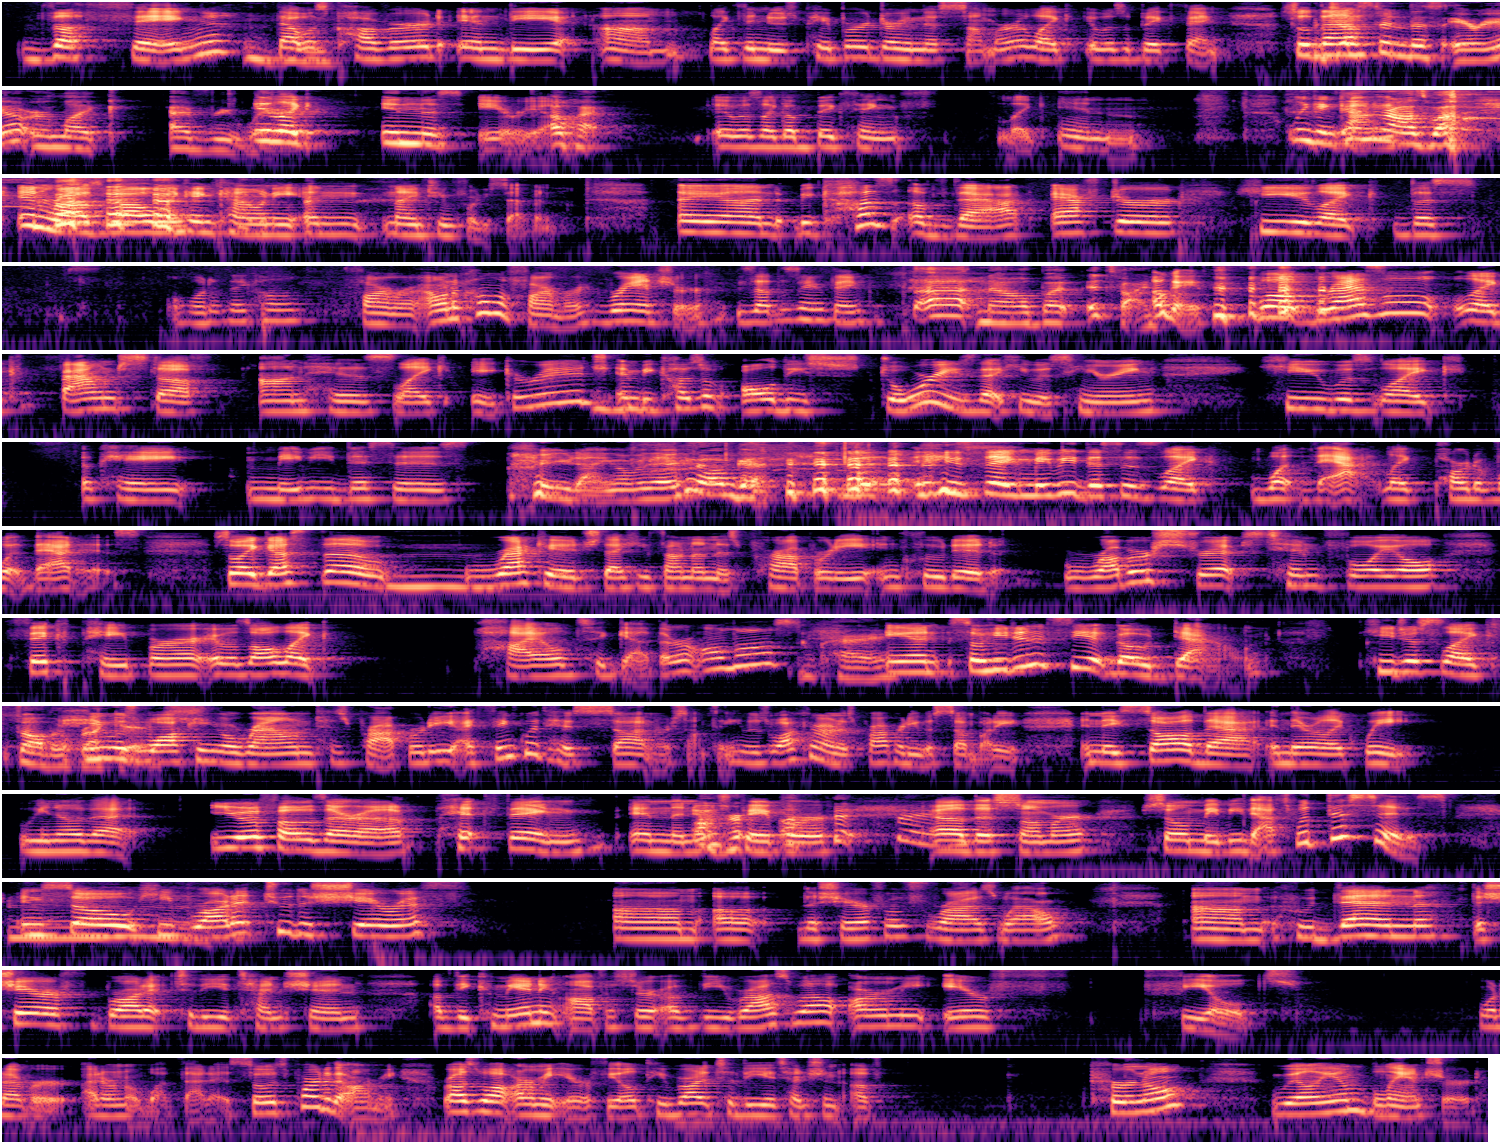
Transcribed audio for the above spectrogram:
the thing that was covered in the um like the newspaper during this summer like it was a big thing so then Just in this area or like everywhere? in like in this area okay. it was like a big thing f- like in lincoln county In Roswell. in Roswell, Lincoln County in 1947. And because of that, after he like this what do they call him? Farmer. I want to call him a farmer. Rancher. Is that the same thing? uh, no, but it's fine. Okay. Well, Brazel like found stuff on his like acreage and because of all these stories that he was hearing, he was like okay, maybe this is Are you dying over there? no, I'm good. he's saying maybe this is like what that like part of what that is. So i guess the mm. wreckage that he found on his property included rubber strips tinfoil thick paper. It was all like piled together almost. Okay. and so he didn't see it go down. He just like Saw the he was walking around his property i think with his son or something. He was walking around his property with somebody and they saw that and they were like wait we know that ufos are a hit thing in the newspaper uh, this summer so maybe that's what this is and so he Mm. brought it to the sheriff um uh, the sheriff of roswell um, who then the sheriff brought it to the attention of the commanding officer of the Roswell Army Airfield. whatever. I don't know what that is. So it's part of the Army. Roswell Army Airfield. He brought it to the attention of Colonel William Blanchard.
